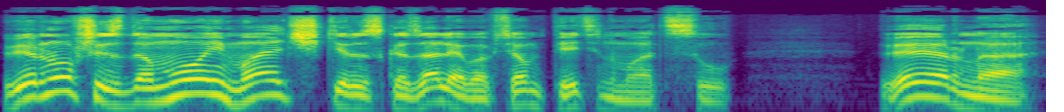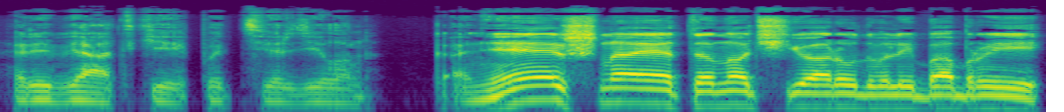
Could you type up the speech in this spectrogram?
Вернувшись домой, мальчики рассказали обо всем Петиному отцу. — Верно, ребятки, — подтвердил он. — Конечно, это ночью орудовали бобры.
